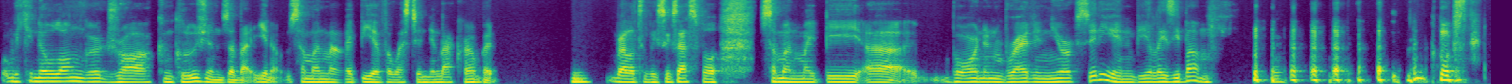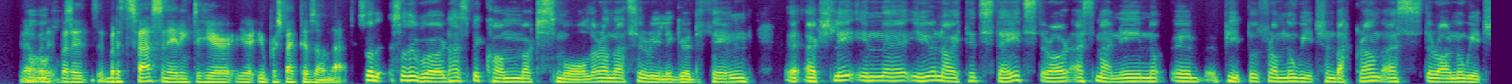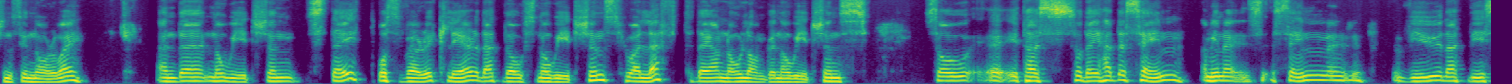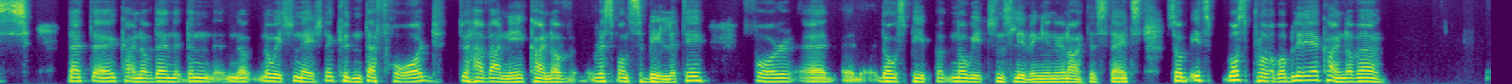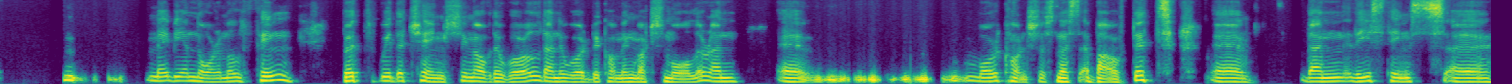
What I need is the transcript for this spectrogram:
we can no longer draw conclusions about you know someone might be of a west indian background but relatively successful someone might be uh, born and bred in new york city and be a lazy bum but, but it's but it's fascinating to hear your, your perspectives on that. So so the world has become much smaller, and that's a really good thing. Uh, actually, in the United States, there are as many no, uh, people from Norwegian background as there are Norwegians in Norway. And the Norwegian state was very clear that those Norwegians who are left, they are no longer Norwegians. So uh, it has. So they had the same. I mean, uh, same uh, view that this that uh, kind of the, the Norwegian nation couldn't afford to have any kind of responsibility for uh, those people, Norwegians living in the United States. So it was probably a kind of a maybe a normal thing, but with the changing of the world and the world becoming much smaller and uh, more consciousness about it, uh, then these things uh,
